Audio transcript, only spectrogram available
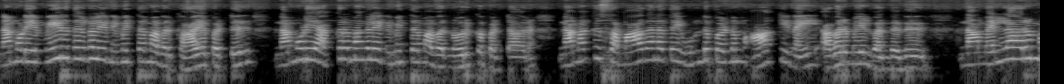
நம்முடைய மீறுதல்களை நிமித்தம் அவர் காயப்பட்டு நம்முடைய அக்கிரமங்களை நிமித்தம் அவர் நொறுக்கப்பட்டார். நமக்கு சமாதானத்தை உண்டு பண்ணும் ஆக்கினை அவர் மேல் வந்தது. நாம் எல்லாரும்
